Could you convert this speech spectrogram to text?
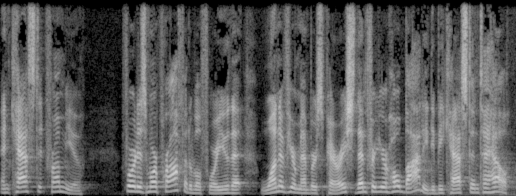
and cast it from you. For it is more profitable for you that one of your members perish than for your whole body to be cast into hell.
